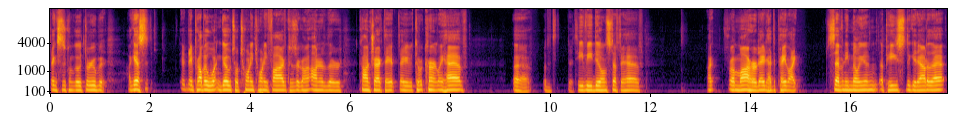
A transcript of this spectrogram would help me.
thinks it's going to go through. But I guess they probably wouldn't go till 2025 because they're going to honor their contract they they currently have uh, the TV deal and stuff they have. I, from what I heard, they'd have to pay like 70 million a piece to get out of that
